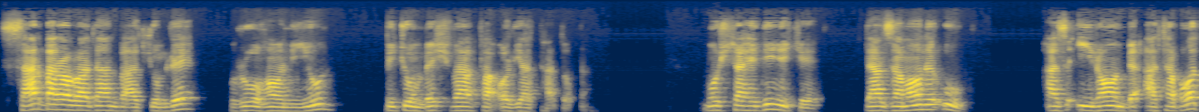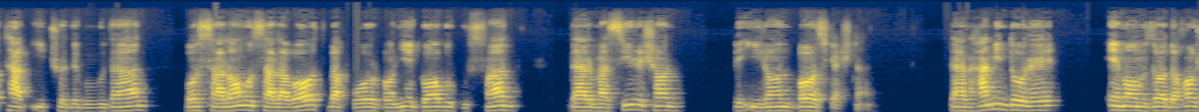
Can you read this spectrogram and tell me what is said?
سر برآوردند و از جمله روحانیون به جنبش و فعالیت پرداختند. مجتهدینی که در زمان او از ایران به عتبات تبعید شده بودند با سلام و صلوات و قربانی گاو و گوسفند در مسیرشان به ایران بازگشتند. در همین دوره امامزاده ها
